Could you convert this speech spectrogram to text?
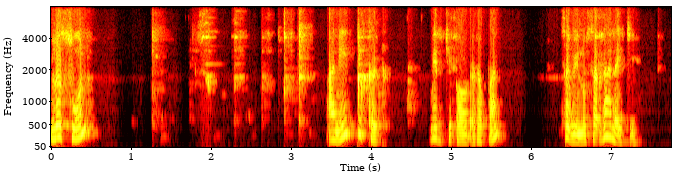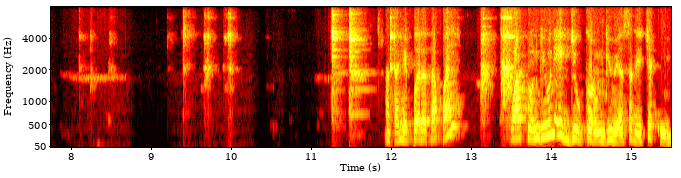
लसूण आणि तिखट मिरची पावडर आपण चवीनुसार घालायची. आता हे परत आपण वाटून घेऊन एकजीव करून घेऊया सगळी चटणी.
